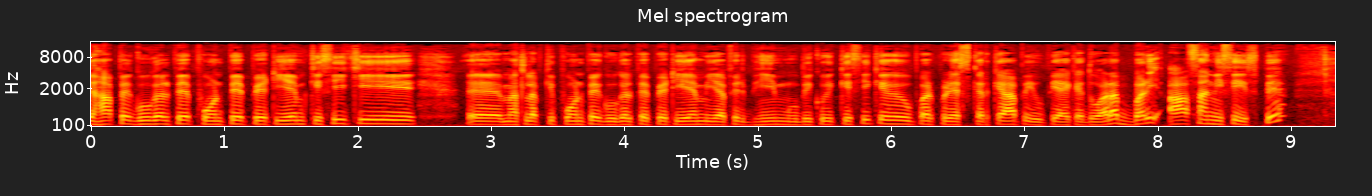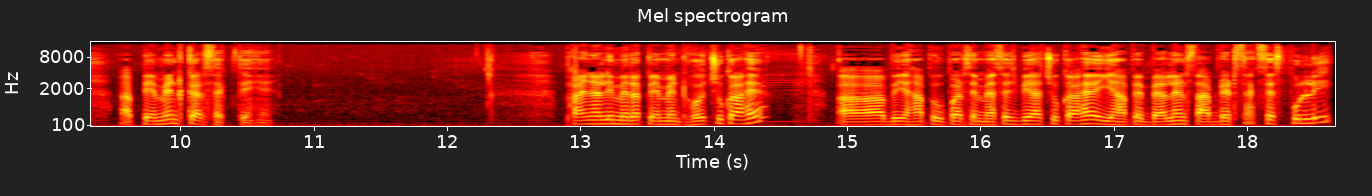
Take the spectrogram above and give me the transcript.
यहाँ पे गूगल पे फ़ोनपे पेटीएम किसी की ए, मतलब कि फ़ोनपे गूगल पे पेटीएम या फिर भीम मूवी कोई किसी के ऊपर प्रेस करके आप यूपीआई के द्वारा बड़ी आसानी से इस पर पेमेंट कर सकते हैं। फाइनली मेरा पेमेंट हो चुका है। अब यहाँ पे ऊपर से मैसेज भी आ चुका है। यहाँ पे बैलेंस अपडेट सक्सेसफुली।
